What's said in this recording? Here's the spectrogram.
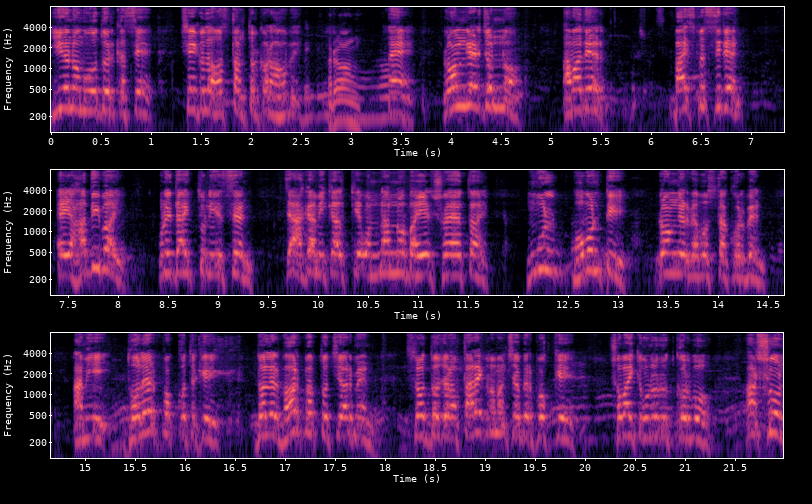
ইউএনও মহোদয়ের কাছে সেগুলো হস্তান্তর করা হবে। রং। হ্যাঁ রঙের জন্য আমাদের ভাইস প্রেসিডেন্ট এই হাদি ভাই উনি দায়িত্ব নিয়েছেন। যে আগামীকালকে অন্যান্য ভাইয়ের সহায়তায় মূল ভবনটি রঙের ব্যবস্থা করবেন। আমি দলের পক্ষ থেকে দলের ভারপ্রাপ্ত চেয়ারম্যান শ্রদ্ধা জনাব তারেক রহমান সাহেবের পক্ষে সবাইকে অনুরোধ করব, আসুন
